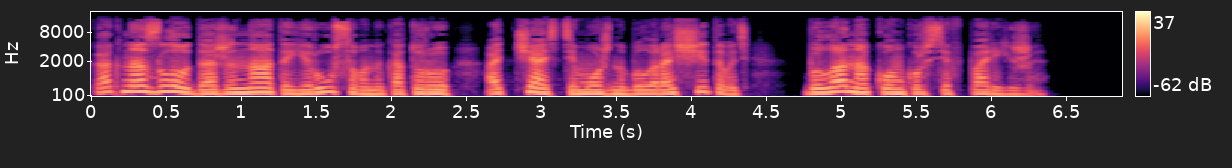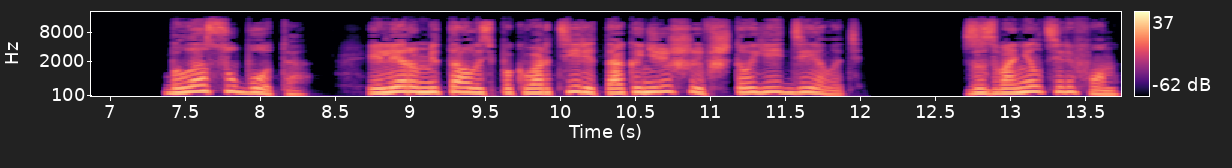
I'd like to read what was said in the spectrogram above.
Как назло, даже Ната Ярусова, на которую отчасти можно было рассчитывать, была на конкурсе в Париже. Была суббота, и Лера металась по квартире, так и не решив, что ей делать. Зазвонил телефон.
